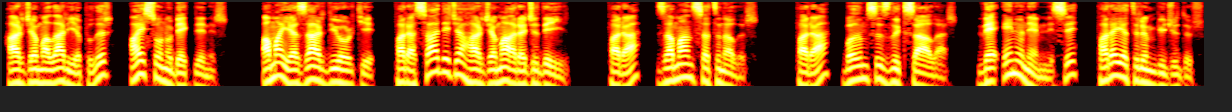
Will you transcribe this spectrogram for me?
harcamalar yapılır, ay sonu beklenir. Ama yazar diyor ki, para sadece harcama aracı değil. Para, zaman satın alır. Para, bağımsızlık sağlar. Ve en önemlisi, para yatırım gücüdür.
